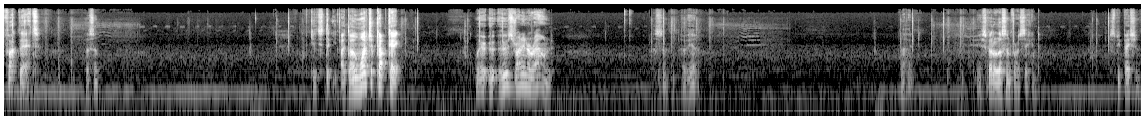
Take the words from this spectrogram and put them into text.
Fuck that. Listen. I don't want your cupcake. Where? Who's running around? Listen, over here. Nothing. You just gotta listen for a second. Just be patient.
